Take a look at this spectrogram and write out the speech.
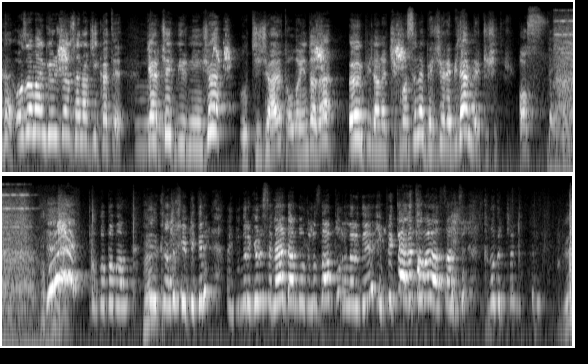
o zaman göreceksin sen hakikati. Gerçek bir ninja bu ticaret olayında da ön plana çıkmasını becerebilen bir kişidir. Os. Baba babam. Kaldır şu iplikleri. Ay bunları görürse nereden buldunuz lan paraları diye. İpliklerle tavan alsan. Kaldır hadi. hadi.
